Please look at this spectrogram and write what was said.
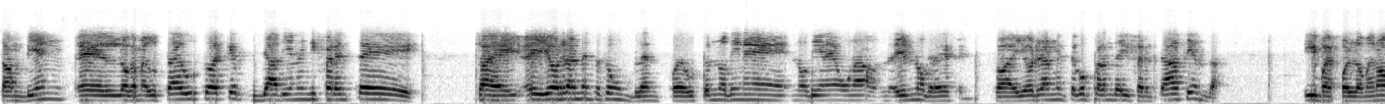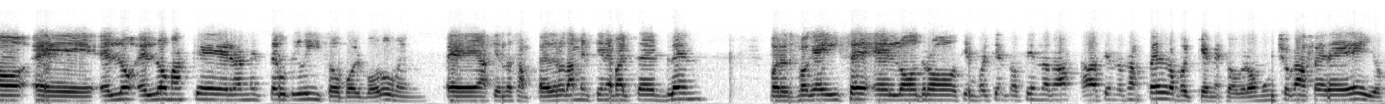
también eh, lo que me gusta de gusto es que ya tienen diferentes, o sea, e- ellos realmente son un blend, pues gusto no tiene, no tiene una, ellos no crecen, o sea, ellos realmente compran de diferentes haciendas y pues por lo menos eh, es, lo, es lo más que realmente utilizo por volumen. Eh, Hacienda San Pedro también tiene parte del blend. Por eso fue que hice el otro 100% Hacienda, Hacienda San Pedro porque me sobró mucho café de ellos.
